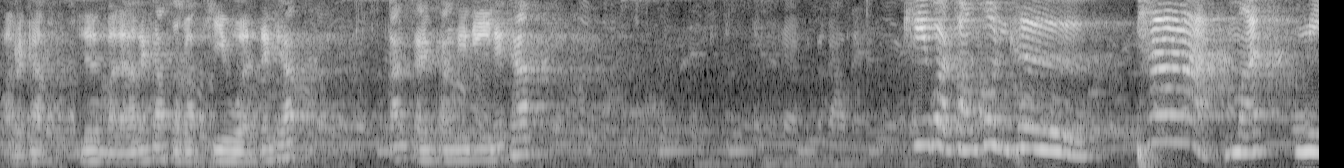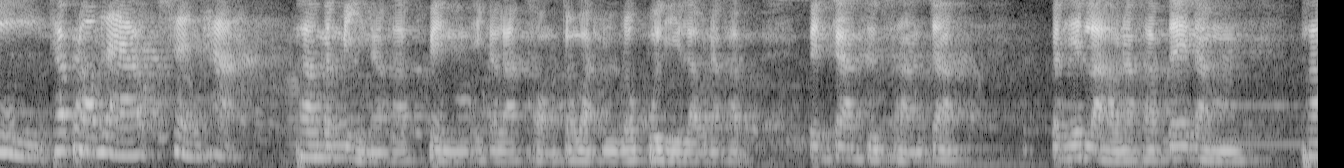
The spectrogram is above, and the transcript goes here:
เอาละครับเลื่อนมาแล้วนะครับสำหรับคีย์เวิร์ดนะครับ ตั้งใจฟังดีๆนะครับ คีย์เวิร์ดของคุณคือ ผ้ามัดหมี่ถ้าพร้อมแล้ว เชิญค่ะ ผ้ามันหมี่นะครับ เป็นเอกลักษณ์ของจังหวัดลบบุรีเรานะครับ เป็นการสืบสานจากประเทศลาวนะครับ ได้นำผ้า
